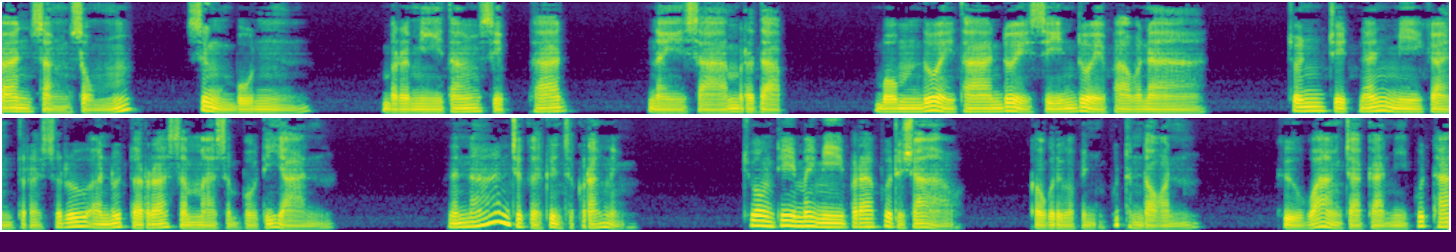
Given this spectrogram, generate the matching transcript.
การสั่งสม ซึ่งบุญบารมีทั้งสิบทัศในสามระดับ บ่มด้วยทานด้วยศีลด้วยภาวนา จนจิตนั้นมีการตรัสรู้อนุตตรสัมมาสัมโพธิญาณนานๆจะเกิดขึ้นสักครั้งหนึ่ง ช่วงที่ไม่มีพระพุทธเจ้าเขาก็เรียกว่าเป็นพุทธันดร คือว่างจากการมีพุทธะ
